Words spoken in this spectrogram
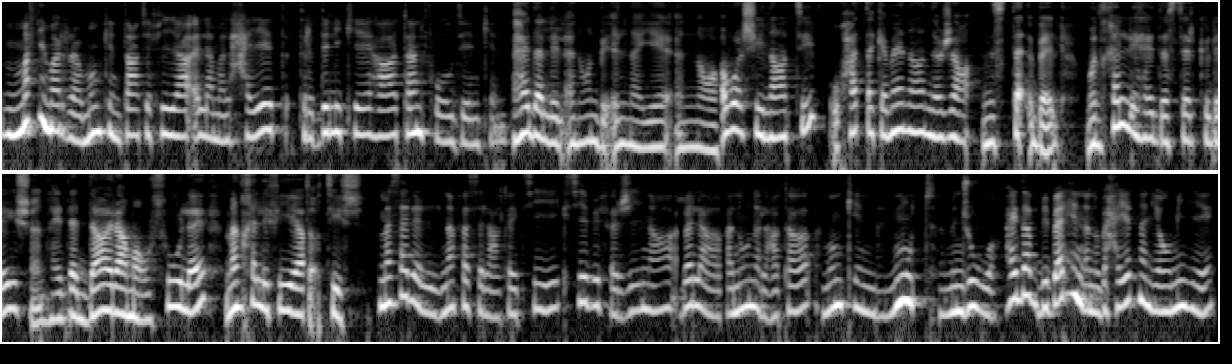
ما في مرة ممكن تعطي فيها إلا ما الحياة ترد لك إياها تنفولد يمكن. هذا اللي القانون بيقلنا إياه إنه أول شيء نعطي وحتى كمان نرجع نستقبل ونخلي هيدا السيركوليشن هيدا الدارة موصولة ما نخلي فيها تقطيش. مثل النفس اللي عطيتيه كثير بفرجينا بلا قانون العطاء ممكن نموت من جوا. هيدا ببرهن إنه بحياتنا اليومية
